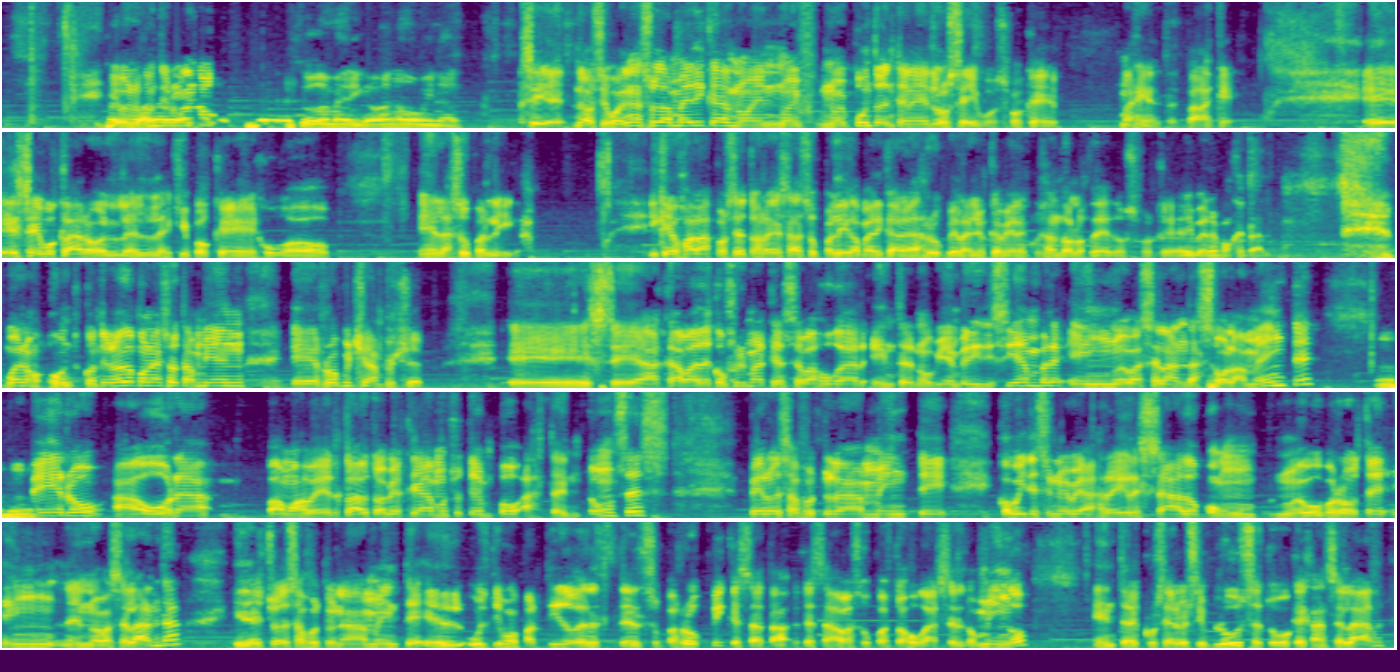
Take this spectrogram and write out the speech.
Y bueno, continuando. En Sudamérica van a dominar. Sí, no, si juegan en Sudamérica no hay, no hay, no hay punto en tener los Sabos, porque imagínate, ¿para qué? Eh, Sabos, claro, el, el equipo que jugó en la Superliga y que ojalá por cierto regrese a la Superliga Americana de Rugby el año que viene cruzando los dedos porque ahí veremos qué tal. Bueno continuando con eso también eh, Rugby Championship. Eh, se acaba de confirmar que se va a jugar entre noviembre y diciembre en Nueva Zelanda solamente uh -huh. pero ahora vamos a ver, claro, todavía queda mucho tiempo hasta entonces, pero desafortunadamente COVID-19 ha regresado con un nuevo brote en, en, Nueva Zelanda y de hecho desafortunadamente el último partido del, del Super Rugby que, se, que, estaba supuesto a jugarse el domingo entre Cruceros y Blues se tuvo que cancelar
